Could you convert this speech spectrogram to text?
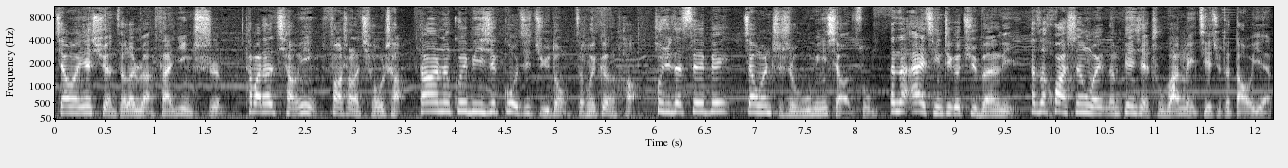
姜文也选择了软饭硬吃。他把他的强硬放上了球场，当然能规避一些过激举动则会更好。或许在 CBA，姜文只是无名小卒，但在爱情这个剧本里，他则化身为能编写出完美结局的导演。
